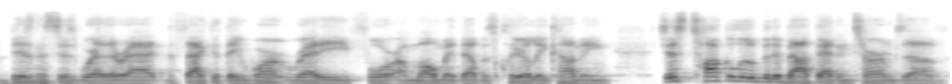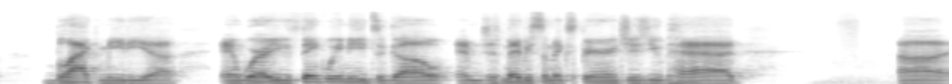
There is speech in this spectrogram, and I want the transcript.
businesses where they're at, the fact that they weren't ready for a moment that was clearly coming. Just talk a little bit about that in terms of Black media and where you think we need to go, and just maybe some experiences you've had uh,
